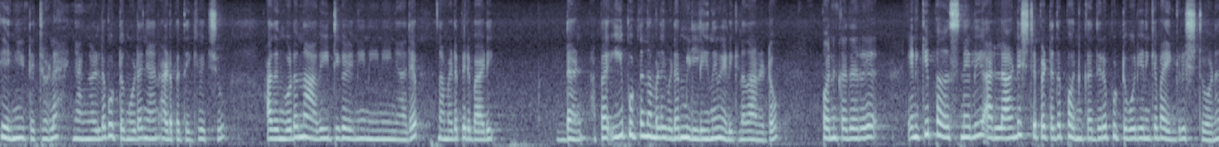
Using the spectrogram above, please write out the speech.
തേങ്ങ ഇട്ടിട്ടുള്ള ഞങ്ങളുടെ പുട്ടും കൂടെ ഞാൻ അടുപ്പത്തേക്ക് വെച്ചു. അതും കൂടെ ഒന്ന് ആവിയിട്ട് കഴിഞ്ഞ് കഴിഞ്ഞ് കഴിഞ്ഞാൽ നമ്മുടെ പരിപാടി ഡൺ അപ്പോൾ ഈ പുട്ട് നമ്മളിവിടെ മില്ലിൽ നിന്ന് മേടിക്കുന്നതാണ് കേട്ടോ. പൊൻകതിർ എനിക്ക് പേഴ്സണലി അല്ലാണ്ട് ഇഷ്ടപ്പെട്ടത് പൊൻകതിർ പുട്ടുപൊടി എനിക്ക് ഭയങ്കര ഇഷ്ടമാണ്.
